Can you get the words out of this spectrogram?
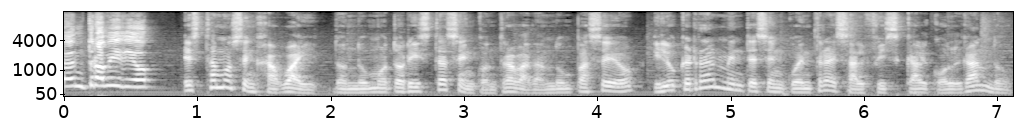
Dentro vídeo. Estamos en Hawái, donde un motorista se encontraba dando un paseo y lo que realmente se encuentra es al fiscal colgando.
